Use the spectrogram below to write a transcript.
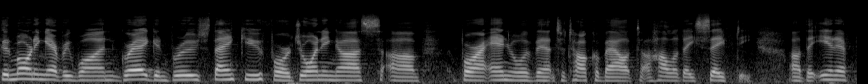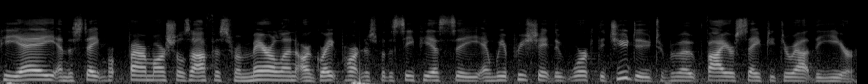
Good morning, everyone. Greg and Bruce, thank you for joining us. Um, for our annual event to talk about uh, holiday safety. Uh, the NFPA and the State Fire Marshal's Office from Maryland are great partners for the CPSC, and we appreciate the work that you do to promote fire safety throughout the year.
